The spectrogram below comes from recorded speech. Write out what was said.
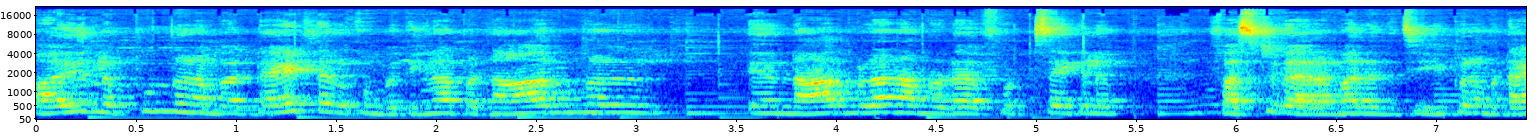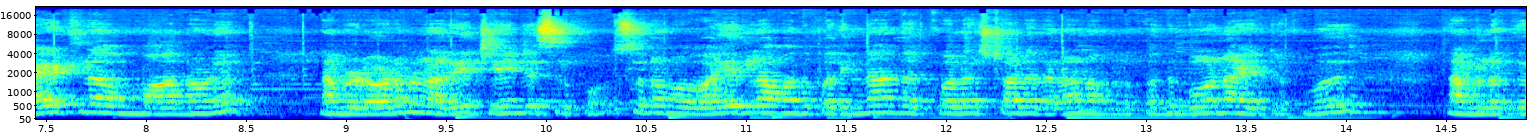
வயிறில் புண்ணு நம்ம டயட்டில் இருக்கும் பார்த்தீங்கன்னா இப்போ நார்மல் நார்மலாக நம்மளோட ஃபுட் சைக்கிள் ஃபஸ்ட்டு வேறு மாதிரி இருந்துச்சு. இப்போ நம்ம டயட்டில் மாறினோடனே நம்மளோட உடம்புல நிறைய சேஞ்சஸ் இருக்கும். ஸோ நம்ம வயிறுலாம் வந்து பார்த்திங்கன்னா அந்த கொலஸ்ட்ரால் இதெல்லாம் நம்மளுக்கு வந்து பேர்ன் ஆகிட்டு இருக்கும்போது நம்மளுக்கு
